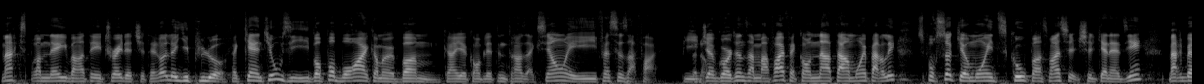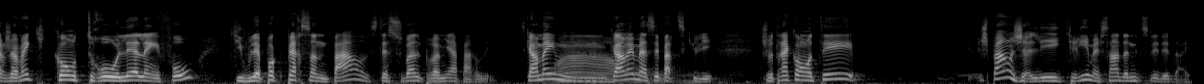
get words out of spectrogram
Marc se promenait, il vantait les trades, etc. Là, il est plus là. Fait que Kent Hughes, il va pas boire comme un bum quand il a complété une transaction et il fait ses affaires. Puis Ben. Jeff Gordon, ça m'a affaire, fait qu'on entend moins parler. C'est pour ça qu'il y a moins de scoop en ce moment chez, chez le Canadien. Marc Bergevin, qui contrôlait l'info, qui voulait pas que personne parle, c'était souvent le premier à parler. C'est quand même, Wow. quand même assez particulier. Je vais te raconter. Je pense que je l'ai écrit, mais sans donner tous les détails.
